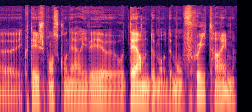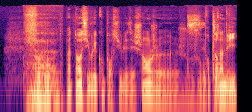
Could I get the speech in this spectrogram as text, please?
euh, Écoutez, je pense qu'on est arrivé euh, au terme de mon, de mon free time. Euh, donc maintenant, si vous voulez qu'on poursuive les échanges, je vous propose temps. un devis.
